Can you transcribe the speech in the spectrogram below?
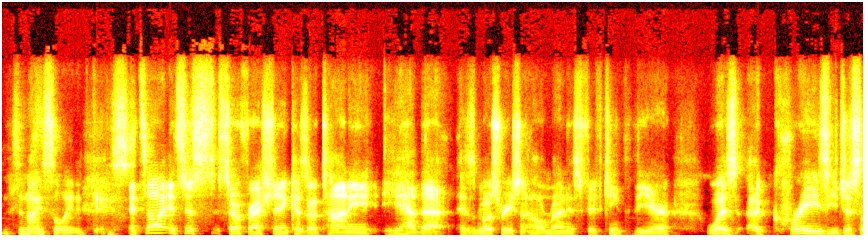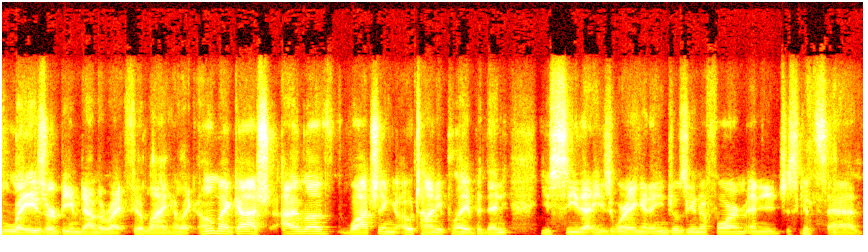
it's an isolated case. It's uh, it's just so frustrating because Ohtani, he had that his most recent home run, his 15th of the year, was a crazy just laser beam down the right field line. You're like, oh my gosh, I love watching Ohtani play. But then you see that he's wearing an Angels uniform, and you just get sad.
